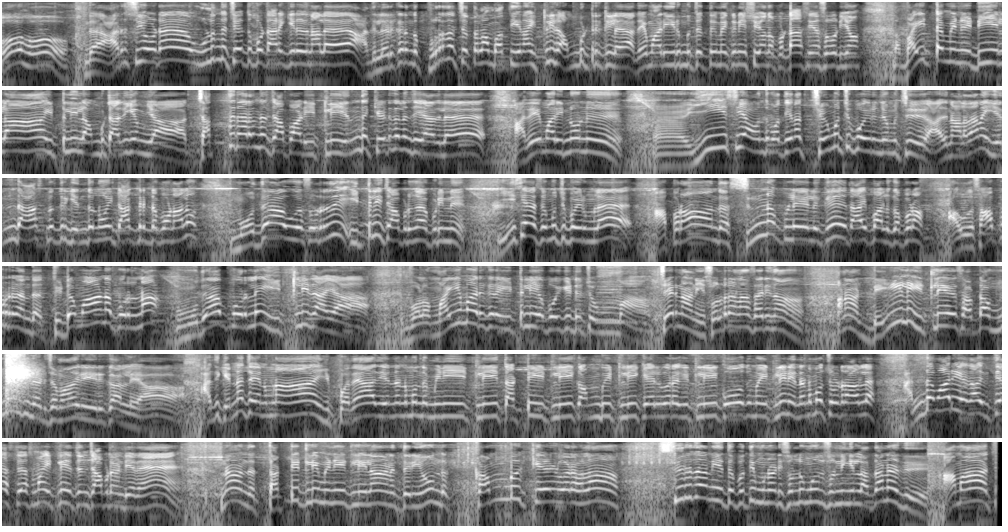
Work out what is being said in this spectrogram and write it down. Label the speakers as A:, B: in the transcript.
A: ஓஹோ இந்த அரிசியோட உளுந்து சேர்த்து போட்டு அரைக்கிறதுனால அதுல இருக்கிற இந்த புரதச்சத்தெல்லாம் பார்த்தீங்கன்னா இட்லியில் அம்பிட்டு இருக்குல்ல. அதே மாதிரி இரும்பு சத்து மெக்னீசியம் அந்த பொட்டாசியம் சோடியம் இந்த வைட்டமின் டி எல்லாம் இட்லியில் அம்புட்டு அதிகம்யா சத்து நிறைந்த சாப்பாடு இட்லி எந்த கெடுதலும் செய்யாதுல. அதே மாதிரி இன்னொன்று ஈஸியாக வந்து பார்த்தீங்கன்னா செமிச்சு போயிரும் செமிச்சு. அதனால தானே எந்த ஆஸ்பத்திரிக்கு எந்த நோய் டாக்டர்கிட்ட போனாலும் மொத அவங்க சொல்றது இட்லி சாப்பிடுங்க அப்படின்னு. ஈஸியாக செமிச்சு போயிரும்ல. அப்புறம் அந்த சின்ன பிள்ளைகளுக்கு தாய்ப்பாலுக்கு அப்புறம் அவங்க சாப்பிட்ற அந்த திடமான பொருள்னா முத பொருளே இட்லி தாயா? இவ்வளோ மையமா இருக்கிற இட்லியை போய்கிட்டு சும்மா. சரிண்ணா நீ சொல்றலாம் சரிதான். ஆனா டெய்லி இட்லியே சாப்பிட்டா மூஞ்சில் அடிச்ச மாதிரி இருக்கா இல்லையா? அதுக்கு என்ன செய்யணும்னா இப்போதான் அது என்னென்னமோ இந்த மினி இட்லி தட்டு இட்லி கம்பு இட்லி கேழ்வரகு இட்லி கோதுமை இட்லின்னு என்னென்னமோ சொல்றாங்கல்ல. அந்த மாதிரி ஏதாவது வித்தியாச வித்தியாசமா இட்லி வச்சு சாப்பிட வேண்டியதே. நான் அந்த தட்டு இட்லி மினி இட்லிலாம் எனக்கு தெரியும். இந்த கம்பு கேழ்வரகுலாம் சிறுதானியத்தை பத்தி முன்னாடி சொல்லும்போது சொன்னீங்கல்ல அதானே அது? ஆமா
